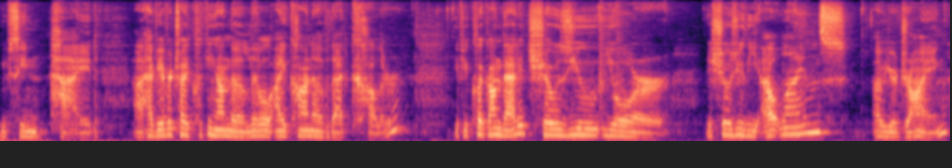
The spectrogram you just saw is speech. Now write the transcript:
we've seen hide, uh, have you ever tried clicking on the little icon of that color? If you click on that, it shows you your it shows you the outlines of your drawing.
